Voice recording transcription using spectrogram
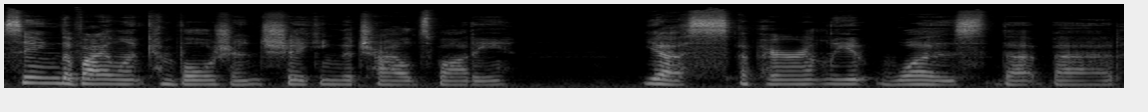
seeing the violent convulsions shaking the child's body. Yes, apparently it was that bad.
